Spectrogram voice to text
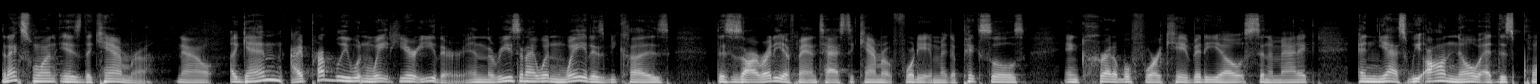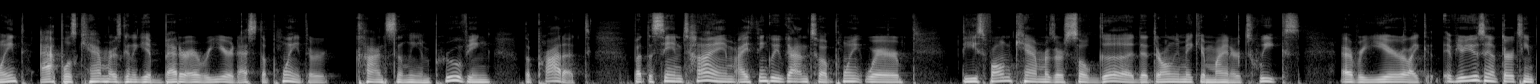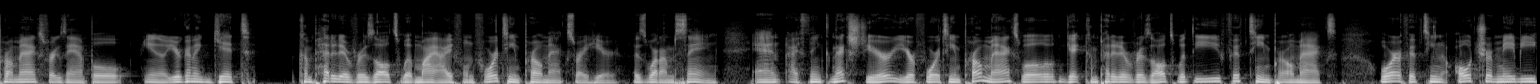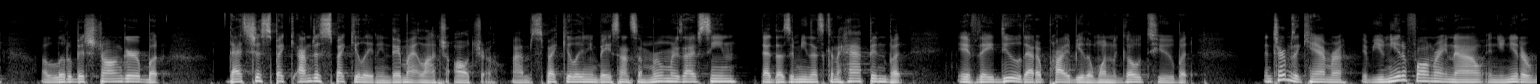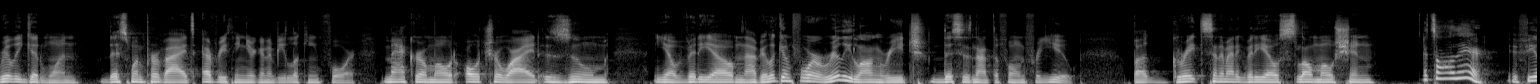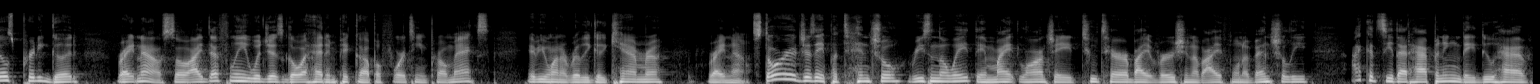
The next one is the camera. Now, again, I probably wouldn't wait here either. And the reason I wouldn't wait is because this is already a fantastic camera with 48 megapixels, incredible 4K video, cinematic. And yes, we all know at this point, Apple's camera is going to get better every year. That's the point. They're constantly improving the product. But at the same time, I think we've gotten to a point where these phone cameras are so good that they're only making minor tweaks every year. Like if you're using a 13 Pro Max, for example, you know, you're going to get competitive results with my iPhone 14 Pro Max right here, is what I'm saying. And I think next year, your 14 Pro Max will get competitive results with the 15 Pro Max or a 15 Ultra, maybe a little bit stronger, but that's just spec. I'm just speculating they might launch Ultra. I'm speculating based on some rumors I've seen. That doesn't mean that's going to happen, but if they do, that'll probably be the one to go to. But in terms of camera, if you need a phone right now and you need a really good one, this one provides everything you're going to be looking for. Macro mode, ultra wide, zoom, you know, video. Now, if you're looking for a really long reach, this is not the phone for you. But great cinematic video, slow motion, it's all there. It feels pretty good right now. So I definitely would just go ahead and pick up a 14 Pro Max if you want a really good camera right now. Storage is a potential reason to wait. They might launch a two terabyte version of iPhone eventually. I could see that happening. They do have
